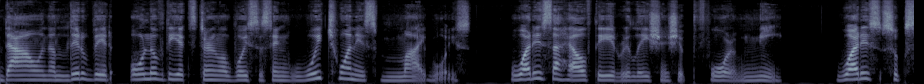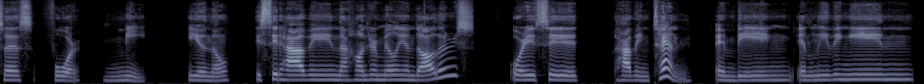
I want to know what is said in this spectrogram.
down a little bit all of the external voices and which one is my voice? What is a healthy relationship for me? What is success for me? You know, is it having a hundred million dollars or is it having 10 and being and living in,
